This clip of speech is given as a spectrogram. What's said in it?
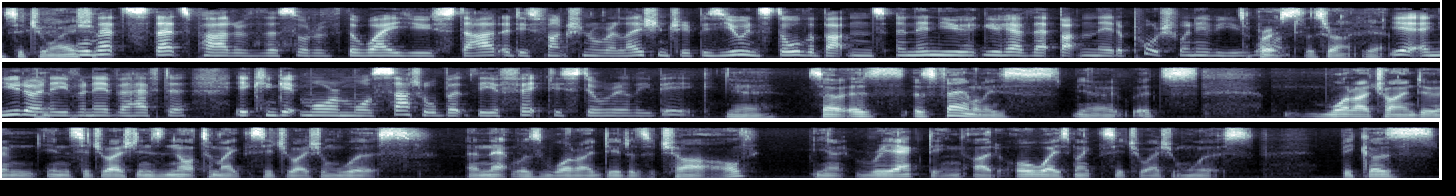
situation. Well, that's that's part of the sort of the way you start a dysfunctional relationship is you install the buttons and then you you have that button there to push whenever you To want. press, that's right, yeah. Yeah, and you don't even ever have to. It can get more and more subtle, but the effect is still really big. Yeah. So as as families, you know, it's what I try and do in in the situation is not to make the situation worse, and that was what I did as a child. You know, reacting, I'd always make the situation worse because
